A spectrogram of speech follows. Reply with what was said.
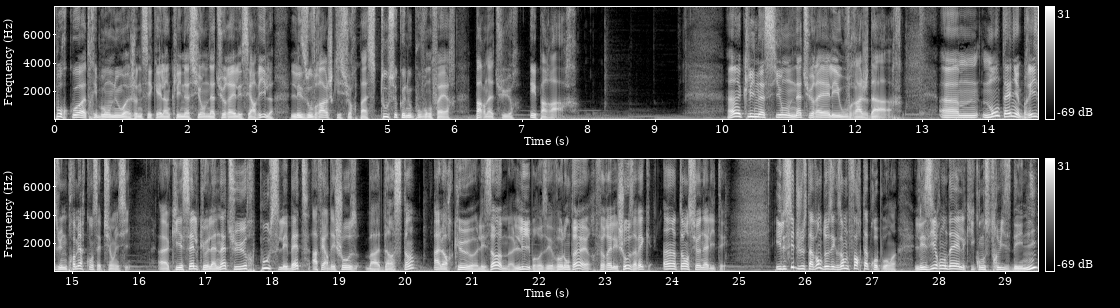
Pourquoi attribuons-nous à je ne sais quelle inclination naturelle et servile les ouvrages qui surpassent tout ce que nous pouvons faire, par nature et par art? Inclination naturelle et ouvrage d'art. Euh, Montaigne brise une première conception ici, euh, qui est celle que la nature pousse les bêtes à faire des choses bah, d'instinct, alors que les hommes, libres et volontaires, feraient les choses avec intentionnalité. Il cite juste avant deux exemples fort à propos, hein. les hirondelles qui construisent des nids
